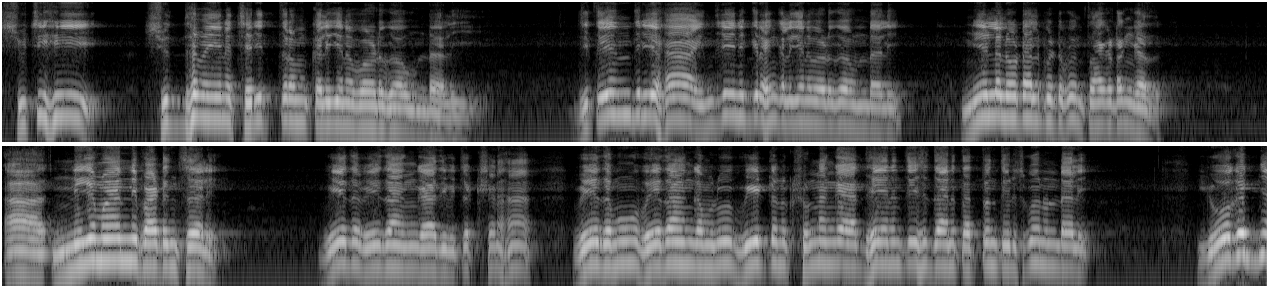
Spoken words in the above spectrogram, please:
శుచి శుద్ధమైన చరిత్రం కలిగిన వాడుగా ఉండాలి. జితేంద్రియ ఇంద్రియ నిగ్రహం కలిగిన వాడుగా ఉండాలి. నీళ్ళ లోటాలు పెట్టుకొని తాగటం కాదు. ఆ నియమాన్ని పాటించాలి. వేద వేదాంగాది విచక్షణ వేదము వేదాంగములు వీటిని క్షుణ్ణంగా అధ్యయనం చేసి దాని తత్వం తెలుసుకొని ఉండాలి. యోగజ్ఞ.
